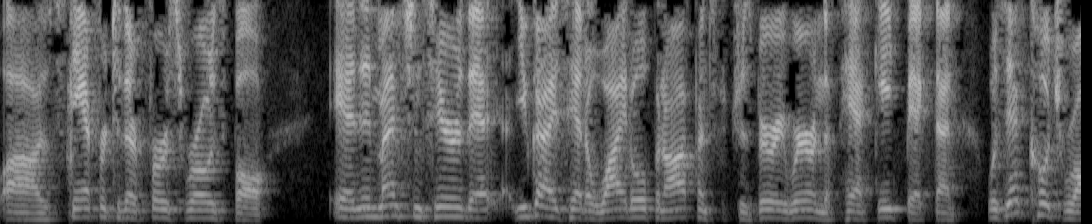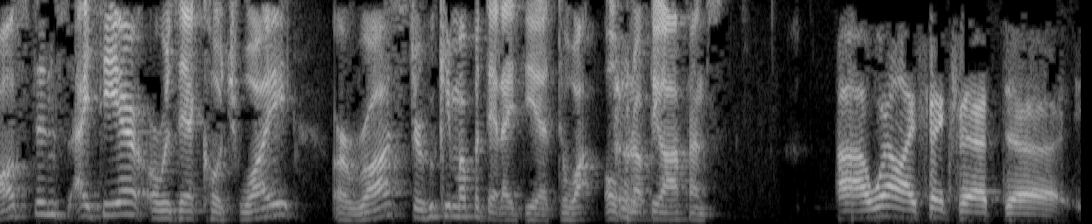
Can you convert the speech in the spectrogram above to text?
uh, Stanford to their first Rose Bowl. And it mentions here that you guys had a wide open offense, which was very rare in the Pac-8 back then. Was that Coach Ralston's idea, or was that Coach White or Rust, or who came up with that idea to open up the offense? Uh, well, I think that uh,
